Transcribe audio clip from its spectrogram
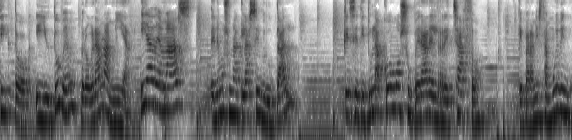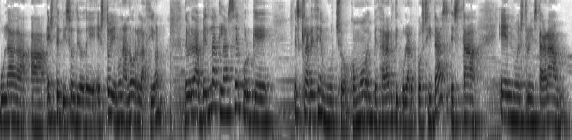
TikTok y YouTube en Programa Mía. Y además tenemos una clase brutal que se titula Cómo superar el rechazo, que para mí está muy vinculada a este episodio de Estoy en una no relación. De verdad, ved la clase porque esclarece mucho cómo empezar a articular cositas. Está en nuestro Instagram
